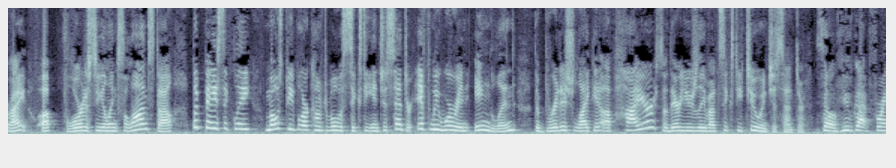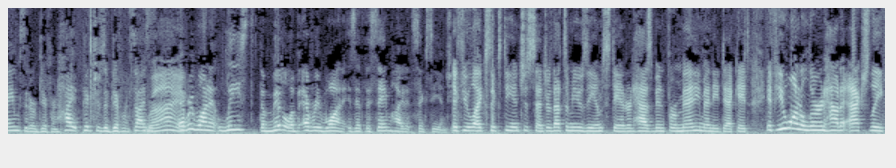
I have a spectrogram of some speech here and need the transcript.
right? Up floor to ceiling salon style. But basically, most people are comfortable with 60 inches center. If we were in England, the British like it up higher, so they're usually about 62 inches center. So if you've got frames that are different height, pictures of different sizes, Right. everyone at least the middle of every one is at the same height at 60 inches. If you like 60 inches center, that's a museum standard, has been for many, many decades. If you want to learn how to actually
